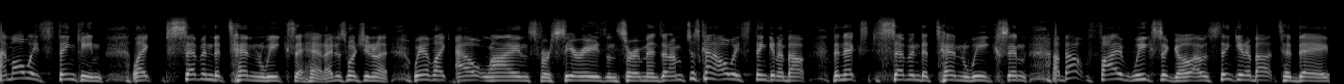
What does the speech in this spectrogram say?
I'm always thinking like seven to 10 weeks ahead. I just want you to know we have like outlines for series and sermons, and I'm just kind of always thinking about the next seven to 10 weeks. And about five weeks ago, I was thinking about today,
